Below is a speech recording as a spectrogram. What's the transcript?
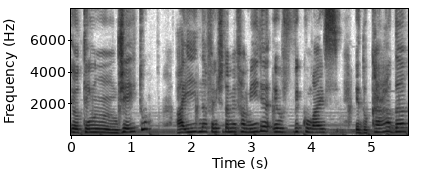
eu tenho um jeito. Aí, na frente da minha família, eu fico mais educada,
